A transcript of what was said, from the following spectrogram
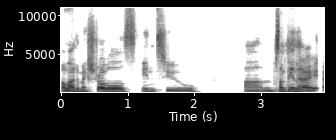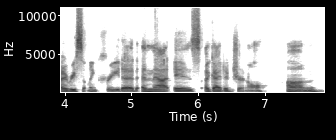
a lot of my struggles into um, something that I, I recently created, and that is a guided journal. Um,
